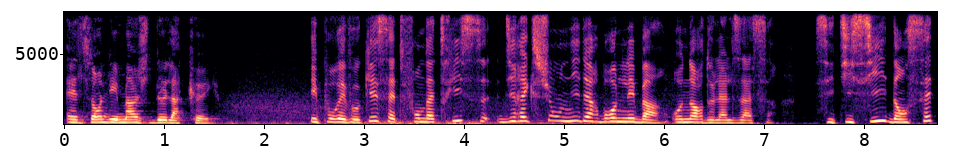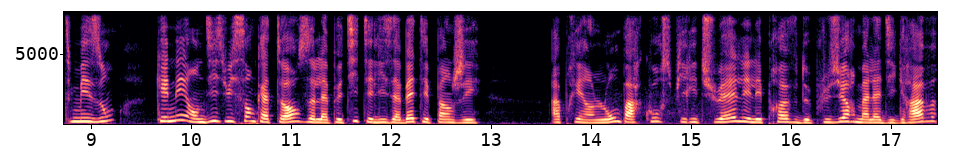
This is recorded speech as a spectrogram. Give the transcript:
elles ont l'image de l'accueil. Et pour évoquer cette fondatrice, direction Niederbronn-les-Bains, au nord de l'Alsace. C'est ici, dans cette maison, qu'est née en 1814 la petite Élisabeth Épinger. Après un long parcours spirituel et l'épreuve de plusieurs maladies graves,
